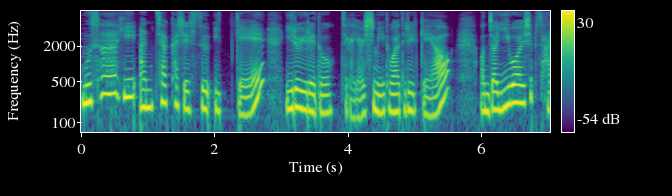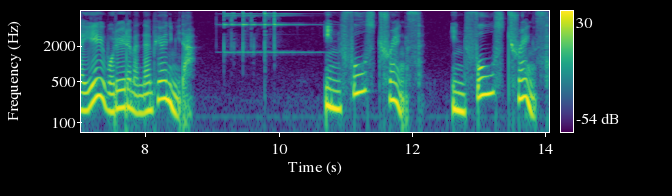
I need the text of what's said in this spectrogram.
무사히 안착하실 수 있게 일요일에도 제가 열심히 도와드릴게요. 먼저 2월 14일 월요일에 만난 표현입니다. in full strength, in full strength.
